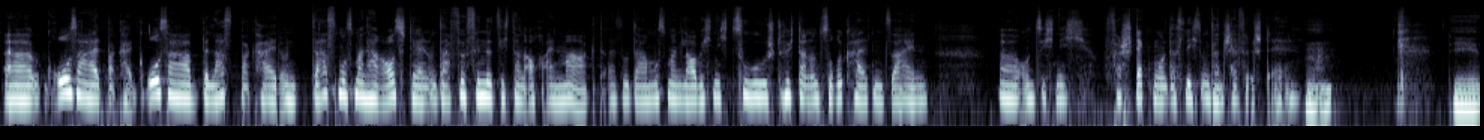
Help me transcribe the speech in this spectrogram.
Äh, großer Haltbarkeit, großer Belastbarkeit und das muss man herausstellen und dafür findet sich dann auch ein Markt. Also da muss man, glaube ich, nicht zu schüchtern und zurückhaltend sein äh, und sich nicht verstecken und das Licht unter den Scheffel stellen. Mhm. Die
